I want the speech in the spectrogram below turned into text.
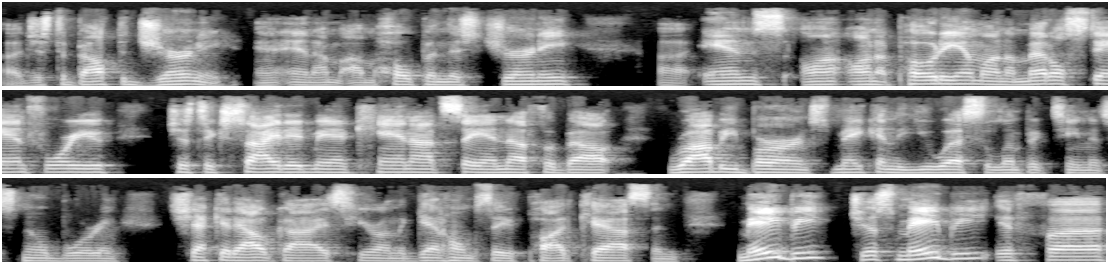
uh, just about the journey. And, and I'm, I'm hoping this journey uh, ends on, on a podium on a medal stand for you. Just excited, man. Cannot say enough about Robbie Burns making the U.S. Olympic team in snowboarding. Check it out, guys, here on the Get Home Safe podcast. And maybe, just maybe, if uh,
